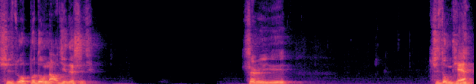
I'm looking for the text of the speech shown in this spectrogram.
去做不动脑筋的事情，甚至于去种田，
